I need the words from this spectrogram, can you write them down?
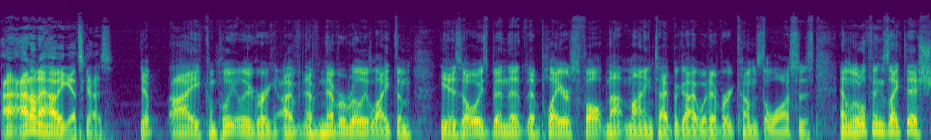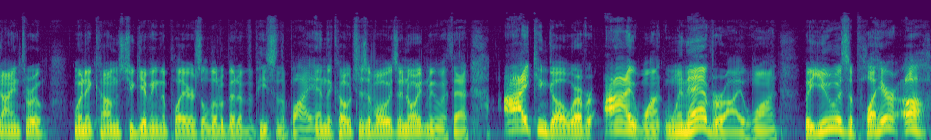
I, I don't know how he gets guys. Yep, I completely agree. I've, I've never really liked him. He has always been the, the player's fault, not mine type of guy whenever it comes to losses. And little things like this shine through when it comes to giving the players a little bit of a piece of the pie. And the coaches have always annoyed me with that. I can go wherever I want, whenever I want. But you as a player, oh,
